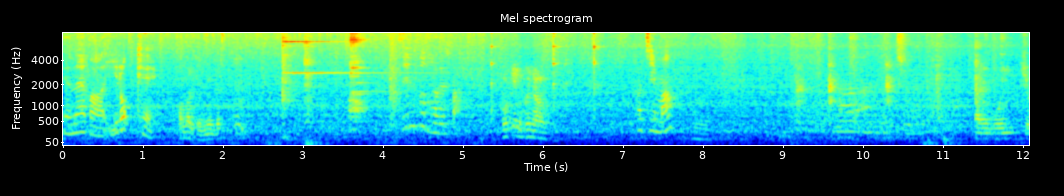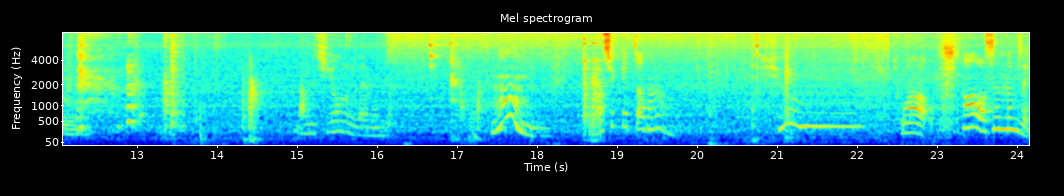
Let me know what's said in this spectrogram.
얘네가 이렇게. 한 마리 더 있는데? 찐도 잘했다. 거긴 그냥 하지 마. 말안 해줘. 알고 있죠. 난 귀여운 레몬. 음, 맛있겠잖아. 휴. 좋아. 아, 맛있는 냄새.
